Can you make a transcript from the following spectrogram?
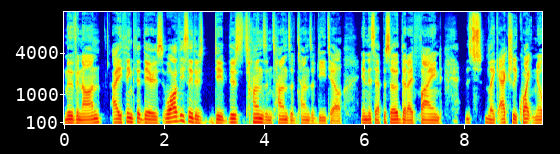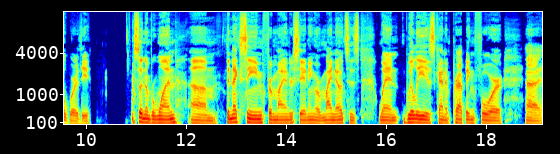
moving on, I think that there's well, obviously there's dude, there's tons and tons of tons of detail in this episode that I find like actually quite noteworthy. So number one um, the next scene from my understanding or my notes is when willie is kind of prepping for uh,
